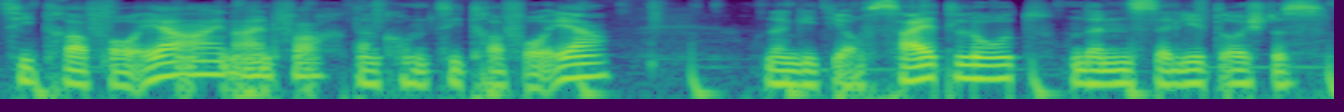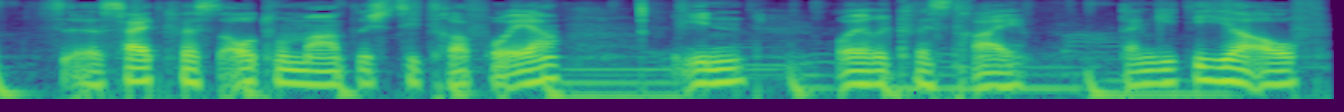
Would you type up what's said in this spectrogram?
Citra VR ein einfach. Dann kommt Citra VR und dann geht ihr auf Sideload und dann installiert euch das äh, SideQuest automatisch Citra VR in eure Quest 3. Dann geht ihr hier auf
